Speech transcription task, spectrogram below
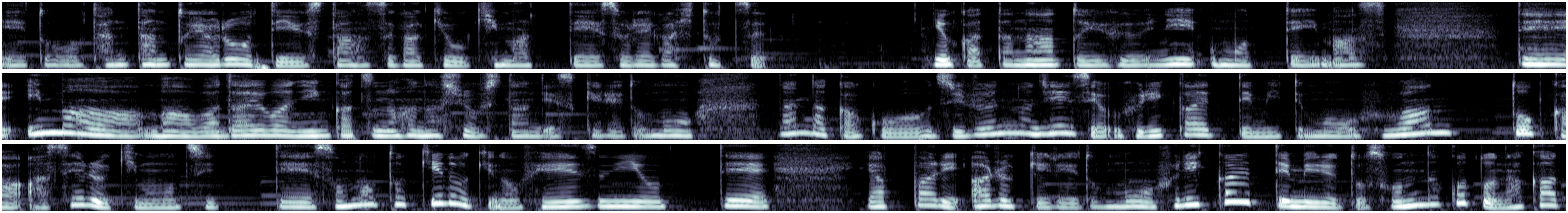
えーと淡々とやろうっていうスタンスが今日決まってそれが一つ良かったなというふうに思っています。で今、まあ、話題は妊活の話をしたんですけれどもなんだかこう自分の人生を振り返ってみても不安とか焦る気持ちってその時々のフェーズによってやっぱりあるけれども振り返ってみるとそんなことなかっ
